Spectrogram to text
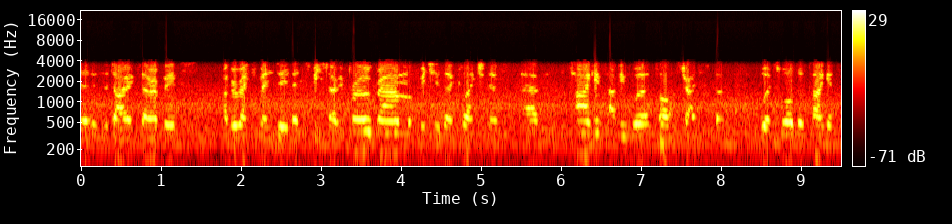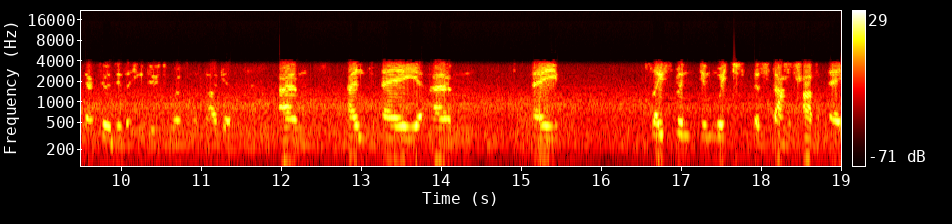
in the direct therapy. I've been recommending a speech therapy program, which is a collection of um, targets that have been worked on, strategies that work towards those targets, and the activities that you can do to work on those targets, um, and a um, a placement in which the staff have a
